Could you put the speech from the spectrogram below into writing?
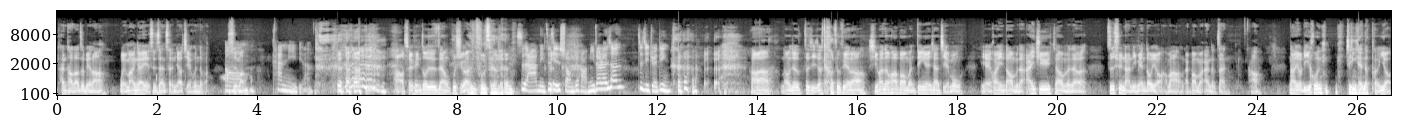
探讨到这边了。伟妈应该也是赞成要结婚的吧？哦、是吗？看你的啦。好，水瓶座就是这样，不喜欢负责任。是啊，你自己爽就好，你的人生自己决定。好啦，那我们就这集就到这边了。喜欢的话，帮我们订阅一下节目。也欢迎到我们的 IG，在我们的资讯栏里面都有，好不好？来帮我们按个赞。好，那有离婚经验的朋友，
